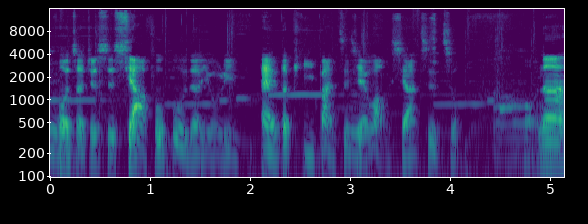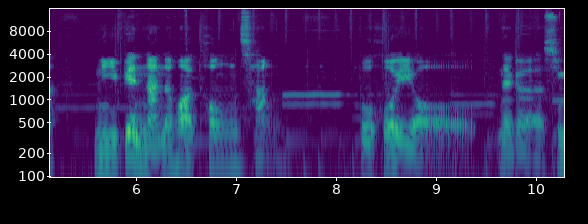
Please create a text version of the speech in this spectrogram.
嗯。或者就是下腹部的游离哎、的皮瓣直接往下制作。哦。哦，那女变男的话，通常不会有那个兴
